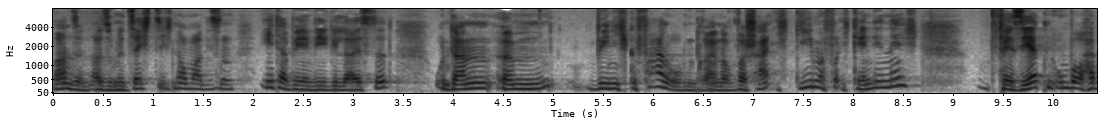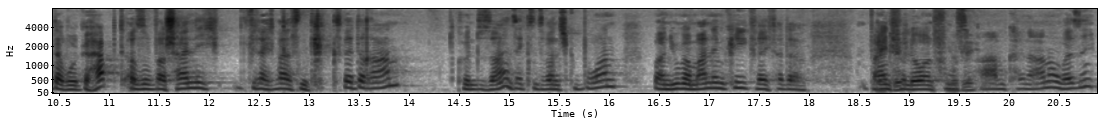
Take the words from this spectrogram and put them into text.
Wahnsinn. Also mit 60 nochmal diesen ETA-BMW geleistet und dann ähm, wenig gefahren obendrein noch. Wahrscheinlich, ich gehe mal vor, ich kenne den nicht. Versehrten Umbau hat er wohl gehabt. Also wahrscheinlich, vielleicht war es ein Kriegsveteran. Könnte sein, 26 geboren, war ein junger Mann im Krieg. Vielleicht hat er ein Bein verloren, Fuß? Arm, keine Ahnung, weiß nicht.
